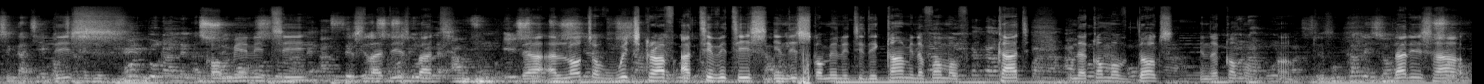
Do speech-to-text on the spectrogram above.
This community is like this, but There are a lot of witchcraft activities in this community. They come in the form of cat, in the form of dogs, in the common That is how.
